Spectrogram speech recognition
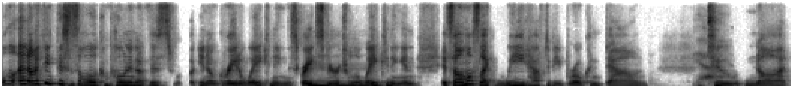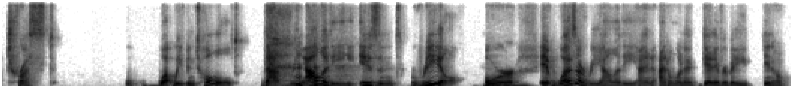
Well, and I think this is all a component of this, you know, great awakening, this great mm. spiritual awakening. And it's almost like we have to be broken down yeah. to not trust what we've been told that reality isn't real or mm. it was a reality. And I don't want to get everybody, you know,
